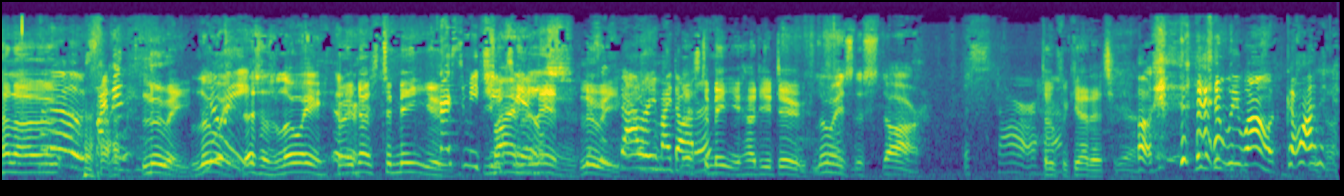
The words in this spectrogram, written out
Hello. Hello, Simon. Louis. Louis. Louis. This is Louis. Very nice to meet you. Nice to meet you Simon. too. Lynn. Louis. Valerie, my daughter. Nice to meet you. How do you do? Louis is the star. The star. Don't forget it. Oh, we won't. Come on in.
